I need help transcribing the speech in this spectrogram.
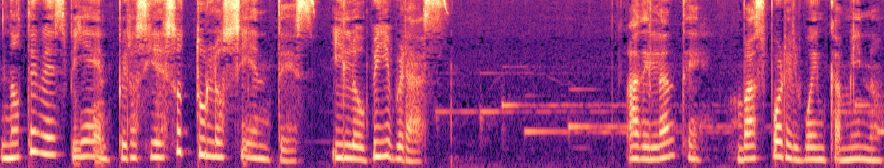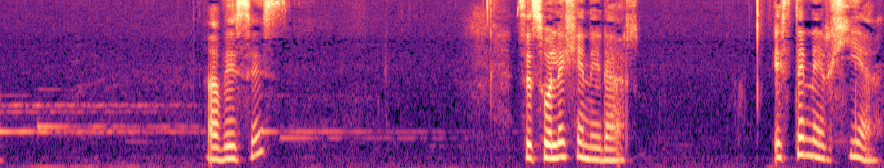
no te ves bien, pero si eso tú lo sientes y lo vibras, adelante, vas por el buen camino. A veces se suele generar esta energía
